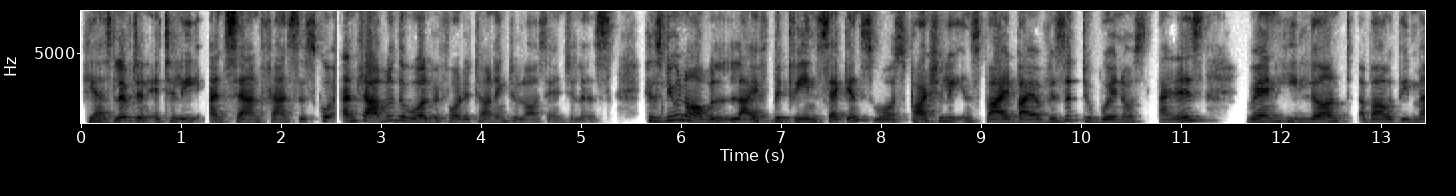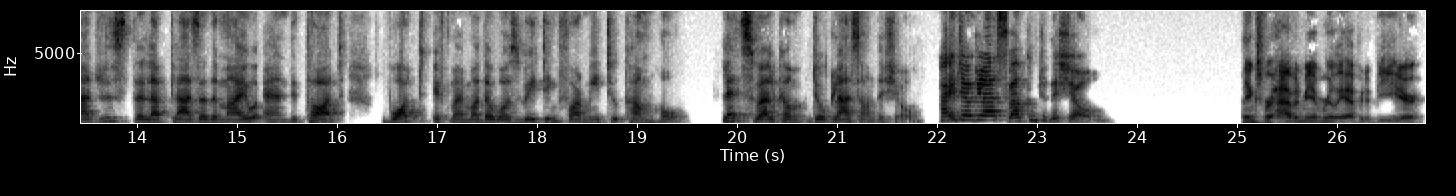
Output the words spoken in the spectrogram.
He has lived in Italy and San Francisco and traveled the world before returning to Los Angeles. His new novel, Life Between Seconds, was partially inspired by a visit to Buenos Aires when he learned about the Madres de la Plaza de Mayo and the thought, what if my mother was waiting for me to come home? Let's welcome Douglas on the show. Hi, Douglas. Welcome to the show. Thanks for having me. I'm really happy to be here.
